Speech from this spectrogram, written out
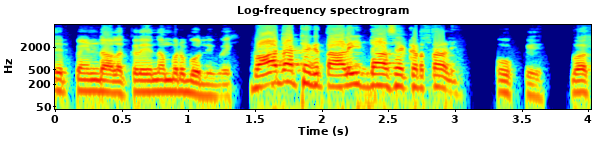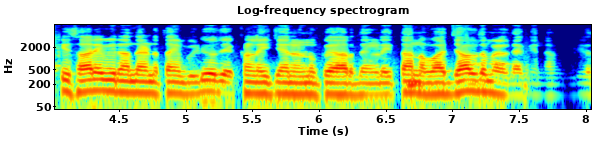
ਤੇ ਪਿੰਡ ਅਲਕੜੇ ਨੰਬਰ ਬੋਲੀ ਬਾਈ। 6241 1048 ਓਕੇ। ਬਾਕੀ ਸਾਰੇ ਵੀਰਾਂ ਦਾ ਐਂਡ ਤਾਈਂ ਵੀਡੀਓ ਦੇਖਣ ਲਈ ਚੈਨਲ ਨੂੰ ਪਿਆਰ ਦੇਣ ਲਈ। ਧੰਨਵਾਦ। ਜਲਦ ਮਿਲਦੇ ਹਾਂ ਅੱਗੇ ਨਵੀਂ ਵੀਡੀਓ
